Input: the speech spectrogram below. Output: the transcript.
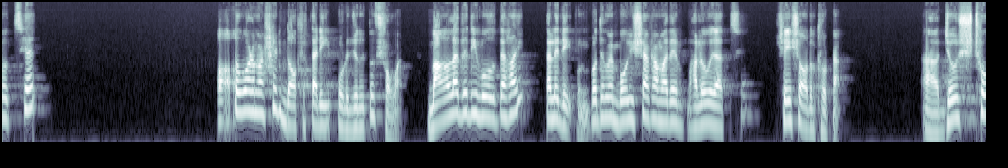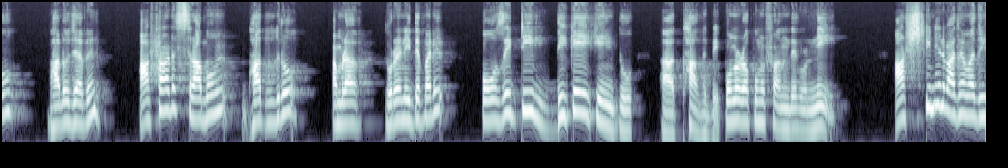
হচ্ছে অক্টোবর মাসের দশ তারিখ পর্যন্ত সময়। বাংলা যদি বলতে হয়, তাহলে দেখুন, প্রথমে বৈশাখ আমাদের ভালো যাচ্ছে, শেষ অর্থটা জ্যৈষ্ঠ ভালো যাবে আষাঢ়, শ্রাবণ, ভাদ্র আমরা ধরে নিতে পারি পজিটিভ দিকেই কিন্তু থাকবে, কোনো রকম সন্দেহ নেই। আশ্বিনের মাঝামাঝি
